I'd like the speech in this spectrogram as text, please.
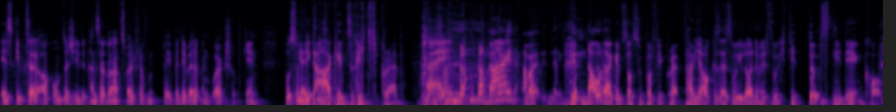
es gibt halt auch Unterschiede. Du kannst ja dann zum Beispiel auf einen Paper Development Workshop gehen, wo es dann Ja, wirklich. da gibt es richtig Crap. Nein, Nein, aber genau da gibt es doch super viel Crap. Da habe ich auch gesessen, wo die Leute mit wirklich die dümmsten Ideen kommen.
